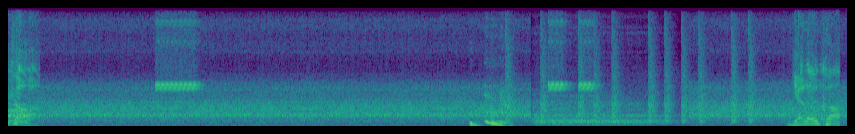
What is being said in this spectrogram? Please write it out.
いかギャロカ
